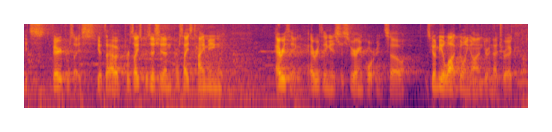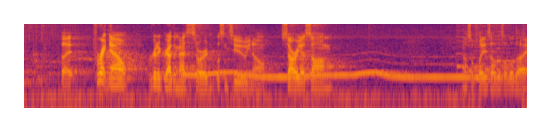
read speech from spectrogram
it's very precise. You have to have a precise position, precise timing, everything. Everything is just very important. So there's going to be a lot going on during that trick. But for right now, we're going to grab the Master Sword, listen to, you know, Saria song, and also play Zelda's Lullaby.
